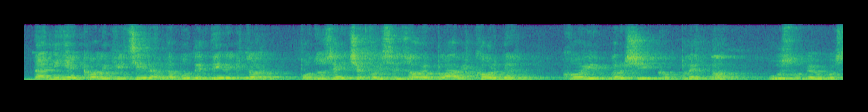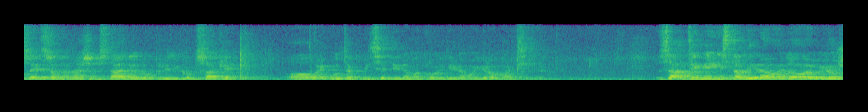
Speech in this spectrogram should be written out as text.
da nije kvalificiran da bude direktor poduzeća koji se zove Plavi Korner, koji vrši kompletno usluge ugostiteljstva na našem stadionu prilikom svake ovaj, utakmice Dinama koju Dinamo igra u Maksimiru. Zatim je instalirao i doveo još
